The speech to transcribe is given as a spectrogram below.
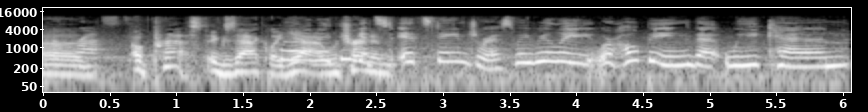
uh, oppressed. Oppressed, exactly. Well, yeah, I we're think trying it's, to. It's dangerous. We really we're hoping that we can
